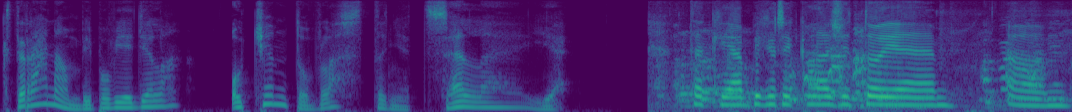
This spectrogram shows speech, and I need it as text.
která nám vypověděla, o čem to vlastně celé je. Tak já bych řekla, že to je um,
